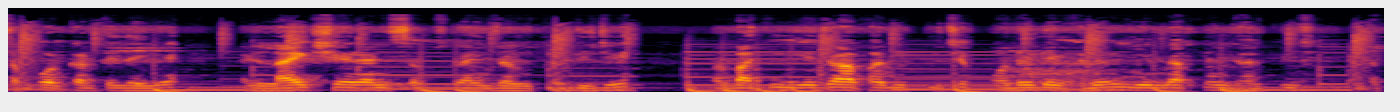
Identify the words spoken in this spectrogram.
सपोर्ट करते जाइए and like share and subscribe ज़रूर कर दीजिए। और बाकी ये जो आप अभी पीछे पौधे देख रहे हो, ये मैं अपने घर की छत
